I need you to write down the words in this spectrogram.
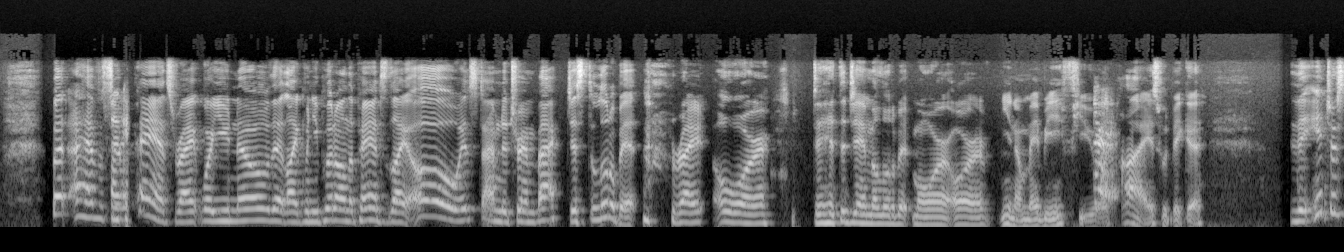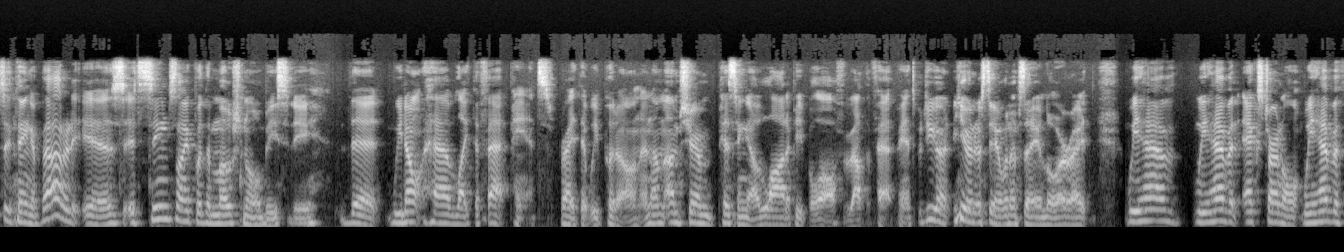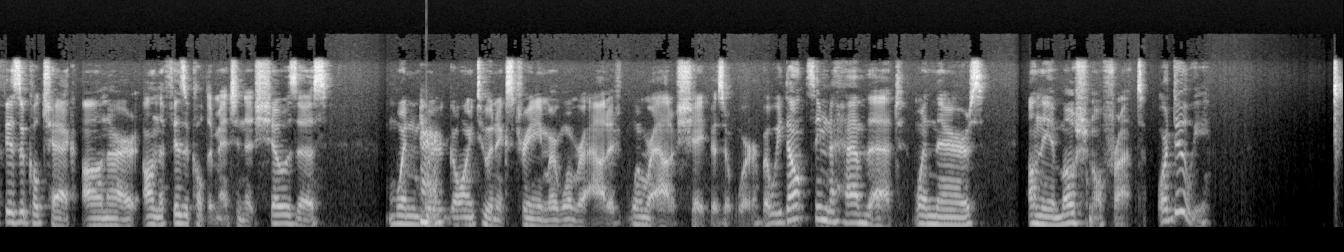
But I have a set okay. of pants, right, where you know that like when you put on the pants, it's like, oh, it's time to trim back just a little bit, right? Or to hit the gym a little bit more, or you know maybe a few highs would be good the interesting thing about it is it seems like with emotional obesity that we don't have like the fat pants right that we put on and i'm, I'm sure i'm pissing a lot of people off about the fat pants but you, you understand what i'm saying laura right we have we have an external we have a physical check on our on the physical dimension that shows us when we're going to an extreme or when we're out of when we're out of shape as it were but we don't seem to have that when there's on the emotional front or do we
